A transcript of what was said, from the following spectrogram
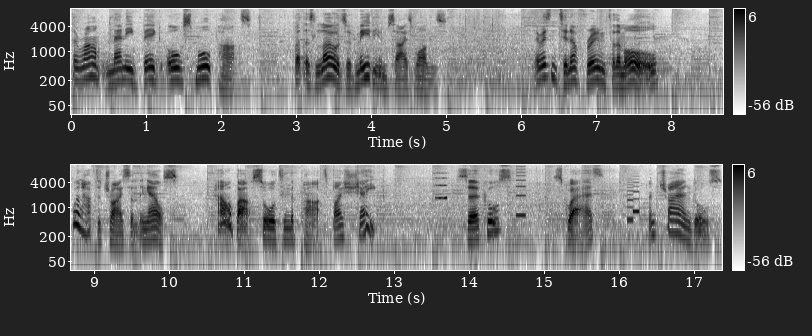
there aren't many big or small parts. But there's loads of medium-sized ones. There isn't enough room for them all. We'll have to try something else. How about sorting the parts by shape? Circles, squares, and triangles.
